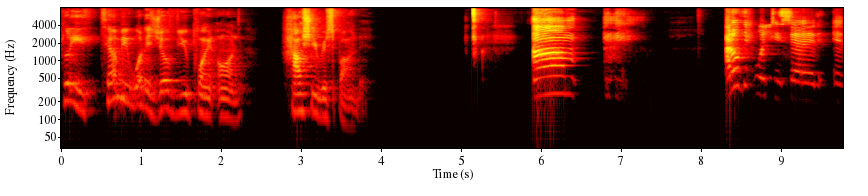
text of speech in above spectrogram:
Please tell me what is your viewpoint on how she responded. Um, I don't think what she said in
